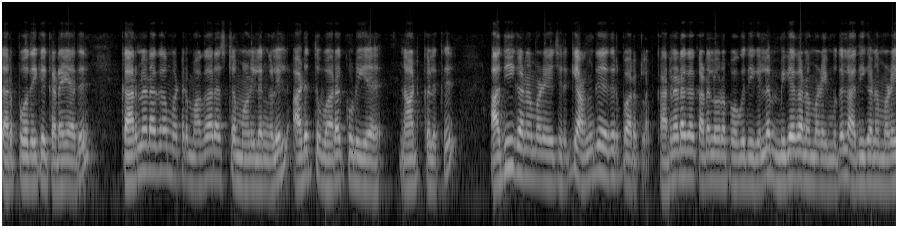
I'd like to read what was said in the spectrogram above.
தற்போதைக்கு கிடையாது. கர்நாடகா மற்றும் மகாராஷ்டிரா மாநிலங்களில் அடுத்து வரக்கூடிய நாட்களுக்கு அதி கனமழை எச்சரிக்கை அங்கே எதிர்பார்க்கலாம். கர்நாடகா கடலோர பகுதிகளில் மிக கனமழை முதல் அதி கனமழை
